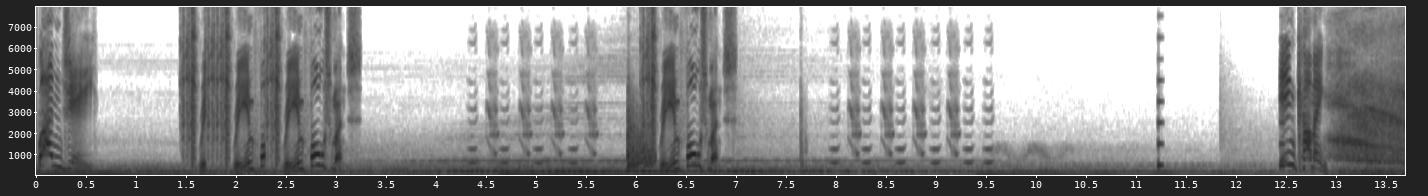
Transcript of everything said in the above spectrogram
Bungee! Re- reinfo- reinforcements! Reinforcements! Incoming!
